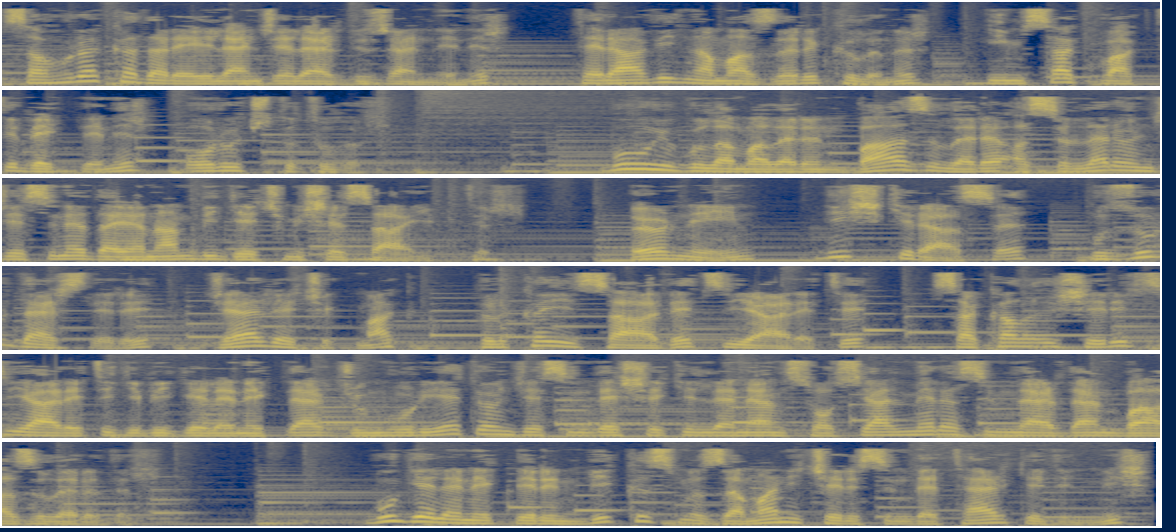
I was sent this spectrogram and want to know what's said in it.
sahura kadar eğlenceler düzenlenir, teravih namazları kılınır, imsak vakti beklenir, oruç tutulur. Bu uygulamaların bazıları asırlar öncesine dayanan bir geçmişe sahiptir. Örneğin, diş kirası, huzur dersleri, cerre çıkmak, hırkayı saadet ziyareti, sakal-ı şerif ziyareti gibi gelenekler Cumhuriyet öncesinde şekillenen sosyal merasimlerden bazılarıdır. Bu geleneklerin bir kısmı zaman içerisinde terk edilmiş,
